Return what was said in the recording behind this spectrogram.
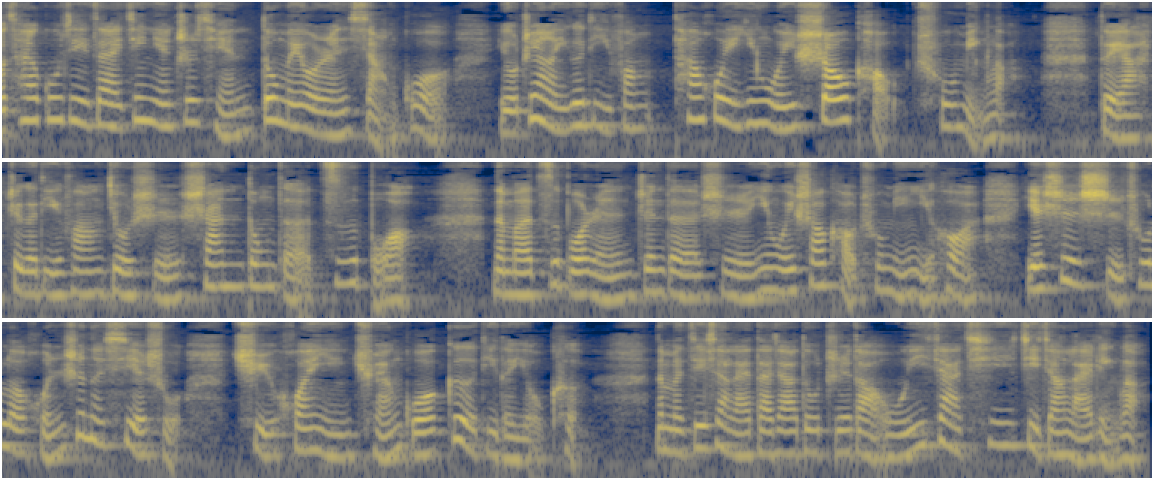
我猜估计在今年之前都没有人想过有这样一个地方，它会因为烧烤出名了。对啊，这个地方就是山东的淄博。那么淄博人真的是因为烧烤出名以后啊，也是使出了浑身的解数去欢迎全国各地的游客。那么接下来大家都知道五一假期即将来临了。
